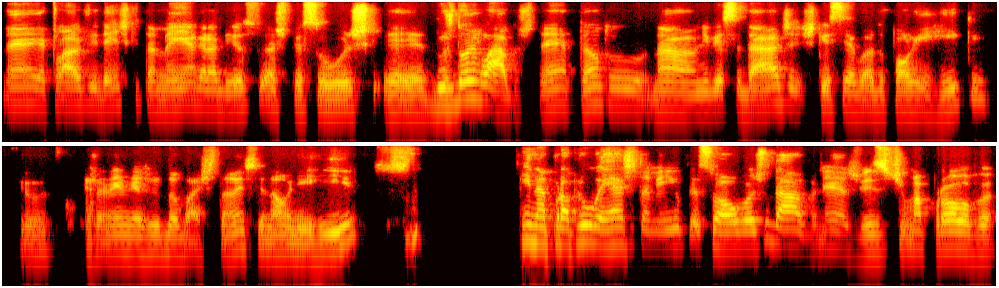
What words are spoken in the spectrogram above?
Né? É claro, evidente que também agradeço as pessoas é, dos dois lados, né? tanto na universidade, esqueci agora do Paulo Henrique, que também me ajudou bastante, na Unirio, e na própria UERJ também o pessoal ajudava. Né? Às vezes tinha uma prova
